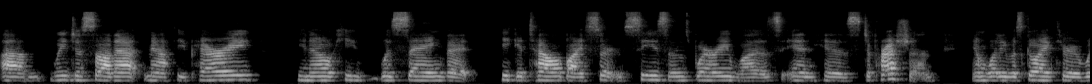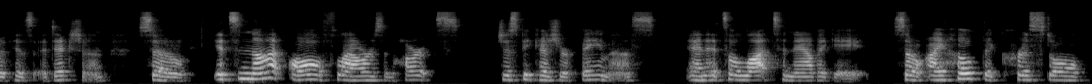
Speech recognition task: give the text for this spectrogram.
Um, we just saw that Matthew Perry, you know, he was saying that he could tell by certain seasons where he was in his depression and what he was going through with his addiction. So it's not all flowers and hearts just because you're famous, and it's a lot to navigate. So I hope that Crystal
